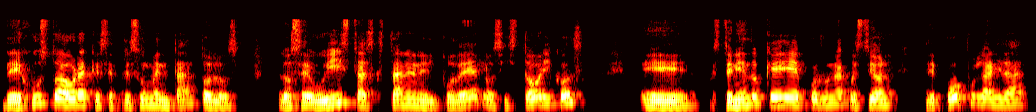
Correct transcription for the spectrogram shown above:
de justo ahora que se presumen tanto los, los egoístas que están en el poder, los históricos, eh, pues teniendo que, por una cuestión de popularidad,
